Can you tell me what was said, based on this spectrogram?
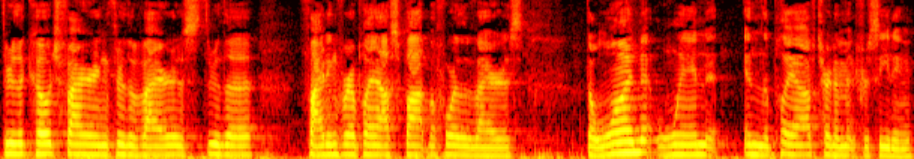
Through the coach firing, through the virus, through the fighting for a playoff spot before the virus. The one win in the playoff tournament for seeding.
